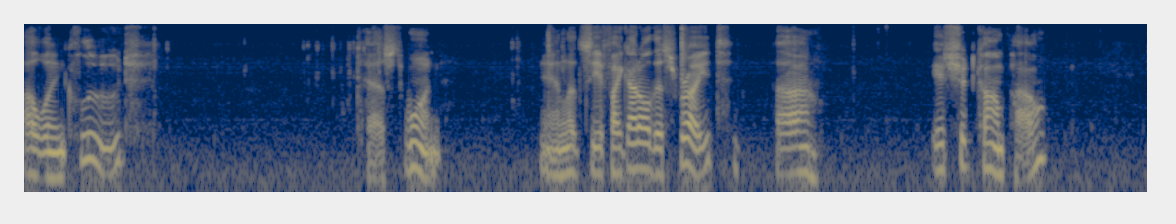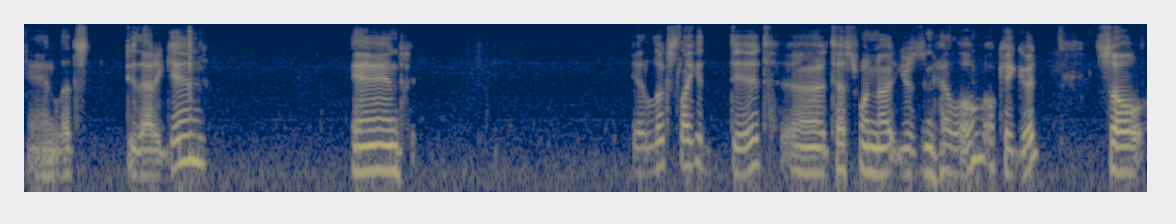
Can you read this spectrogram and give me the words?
I will include test one. And let's see if I got all this right. Uh, it should compile. And let's do that again. And it looks like it did. Uh, test one not using hello. Okay, good. So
